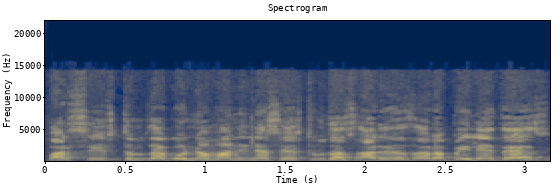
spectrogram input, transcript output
ਪਰ ਸਿਸਟਮ ਤਾਂ ਕੋਈ ਨਵਾਂ ਨਹੀਂ ਨਾ ਸਿਸਟਮ ਤਾਂ ਸਾਰੇ ਦਾ ਸਾਰਾ ਪਹਿਲਾਂ ਹੀ ਤੈਅ ਸੀ।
